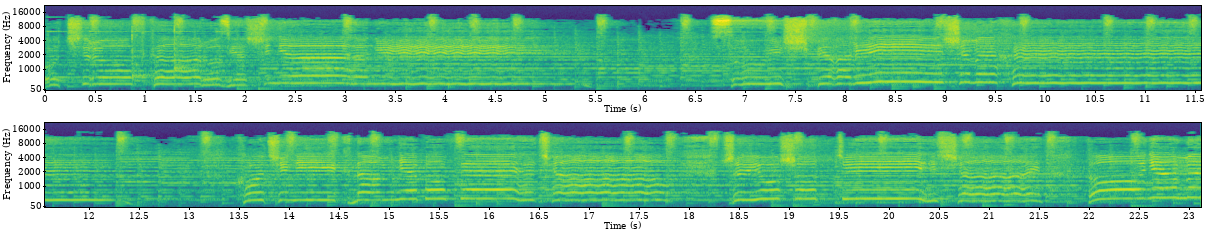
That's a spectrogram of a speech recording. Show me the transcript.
Od środka rozjaśnieni śpiewaliśmy hymn. Choć nikt nam nie powiedział Że już od dzisiaj to nie my.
